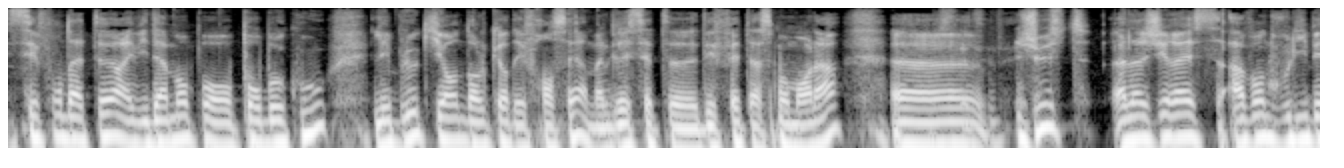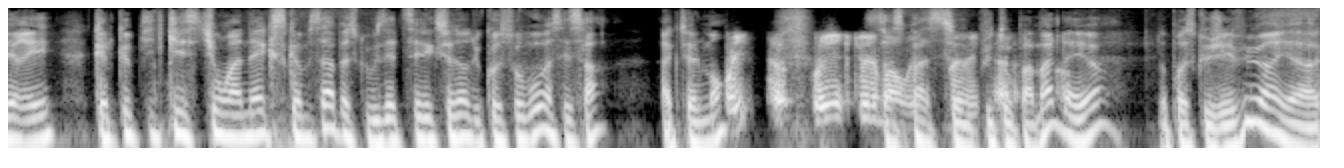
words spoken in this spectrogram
c'est- fondateur évidemment pour pour beaucoup. Les Bleus qui entrent dans le cœur des Français hein, malgré cette euh, défaite à ce moment-là. Euh, juste Alain Giresse, avant de vous libérer, quelques petites questions annexes comme ça parce que vous êtes sélectionneur du Kosovo, hein, c'est ça actuellement? Oui, euh, oui, actuellement. Ça se passe Oui, plutôt pas mal d'ailleurs, d'après ce que j'ai vu. hein. Il, y a,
